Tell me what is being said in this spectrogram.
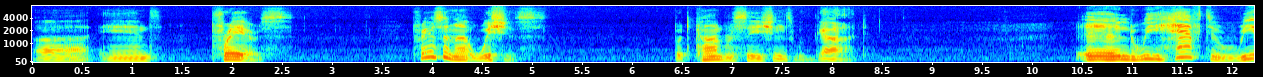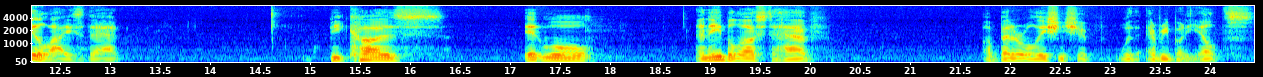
Uh, and prayers. Prayers are not wishes but conversations with God. And we have to realize that because it will enable us to have a better relationship with everybody else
